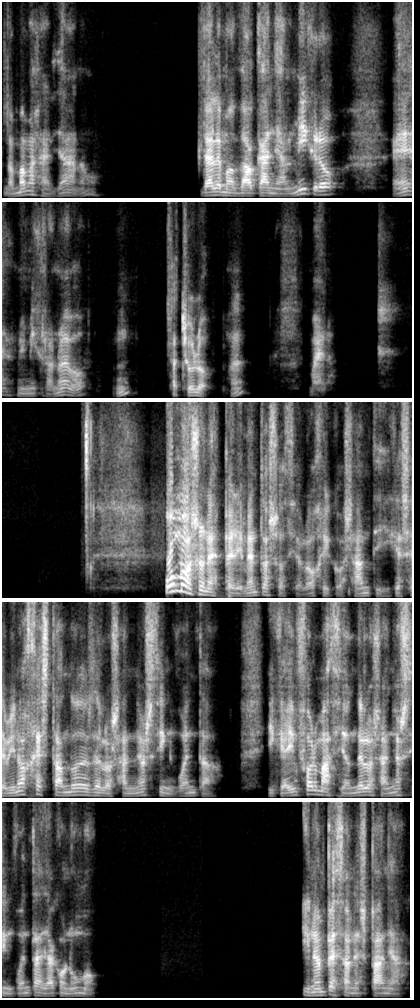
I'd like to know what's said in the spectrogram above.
nos vamos a ir ya, ¿no? Ya le hemos dado caña al micro, ¿eh? Mi micro nuevo. Está chulo, ¿eh? Bueno. Humo es un experimento sociológico, Santi, que se vino gestando desde los años 50 y que hay información de los años 50 ya con humo. Y no empezó en España,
